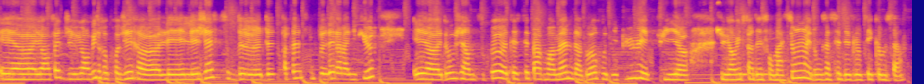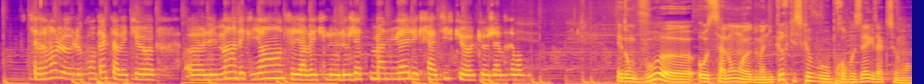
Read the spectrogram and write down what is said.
Et, euh, en fait, j'ai eu envie de reproduire les, gestes de, de personnes qui faisaient la manucure. Et donc, j'ai un petit peu testé par moi-même d'abord au début. Et puis, j'ai eu envie de faire des formations. Et donc, ça s'est développé comme ça. C'est vraiment le, contact avec les mains des clientes et avec le, le geste manuel et créatif que, que j'aime vraiment beaucoup. Et donc, vous, euh, au salon euh, de manucure, qu'est-ce que vous proposez exactement?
